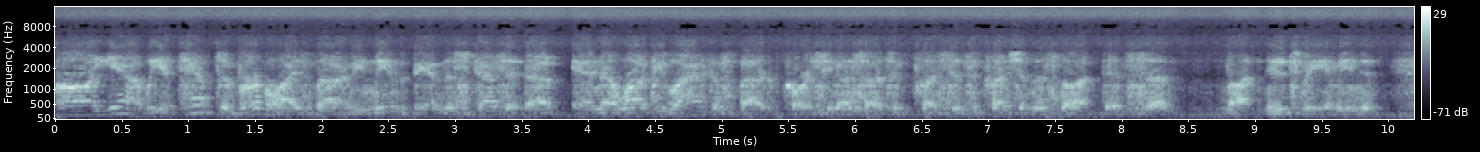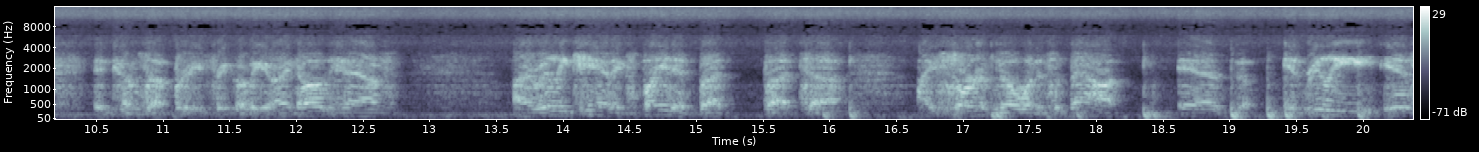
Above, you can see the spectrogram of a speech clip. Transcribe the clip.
Uh, yeah, we attempt to verbalize about it. I mean, me and the band discuss it, uh, and a lot of people ask us about it, of course, you know, so it's a question, it's a question that's not, that's, uh, not new to me. I mean, it, it comes up pretty frequently, and I don't have, I really can't explain it, but, but, uh, I sort of know what it's about, and it really is,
